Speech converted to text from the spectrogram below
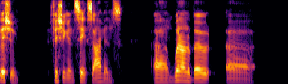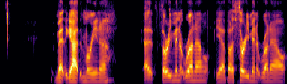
fishing fishing in St. Simons. Um, went on a boat, uh, met the guy at the marina at a 30 minute run out. Yeah, about a 30 minute run out.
